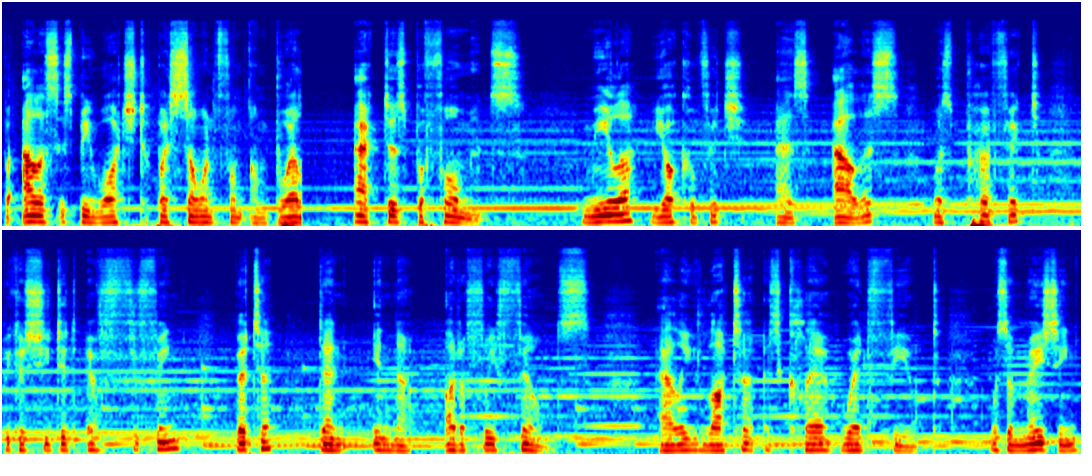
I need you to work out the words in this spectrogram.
But Alice is being watched by someone from Umbrella. Actor's performance Milla Jovovich as Alice was perfect because she did everything better than in the other three films. Ali Larter as Claire Redfield was amazing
